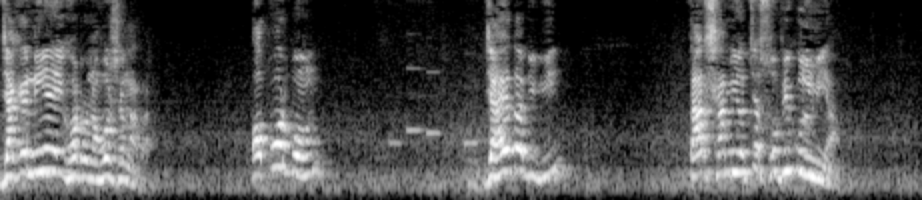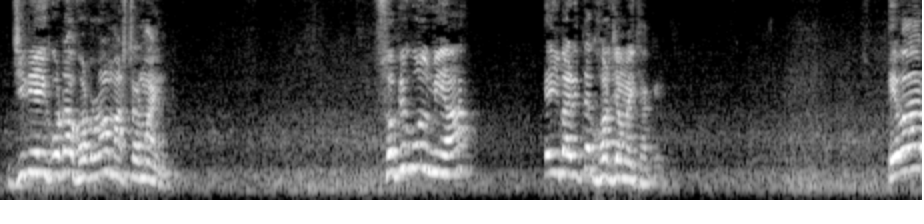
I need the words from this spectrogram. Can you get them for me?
যাকে নিয়ে এই ঘটনা হোসেনারা অপর বোন জাহেদা বিবি, তার স্বামী হচ্ছে শফিকুল মিয়া, যিনি এই গোটা ঘটনার মাস্টার মাইন্ড শফিকুল মিয়া এই বাড়িতে ঘর জামাই থাকে। এবার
